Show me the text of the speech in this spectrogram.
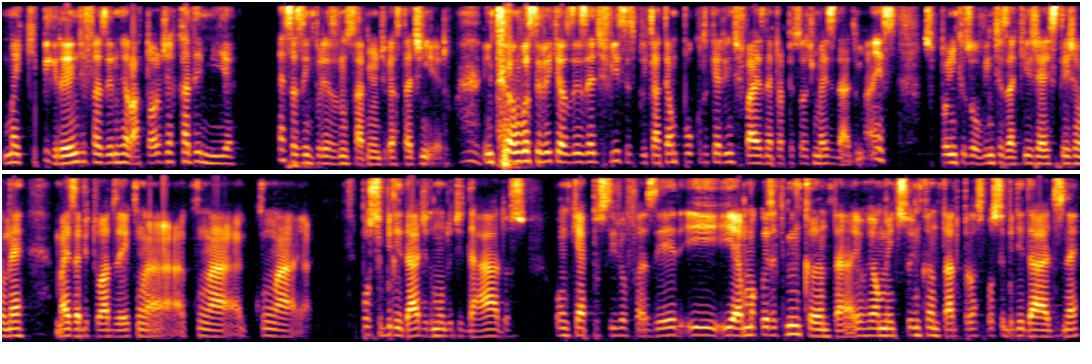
uma equipe grande fazendo relatório de academia essas empresas não sabem onde gastar dinheiro. Então você vê que às vezes é difícil explicar até um pouco do que a gente faz, né, para pessoas de mais idade. Mas suponho que os ouvintes aqui já estejam, né, mais habituados aí com a, com a, com a possibilidade do mundo de dados, com o que é possível fazer e, e, é uma coisa que me encanta. Eu realmente sou encantado pelas possibilidades, né?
